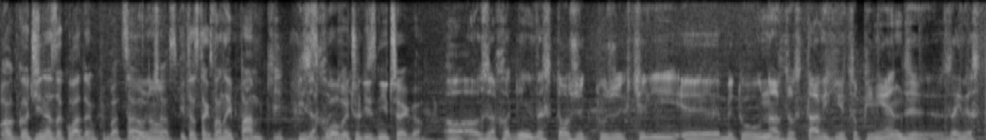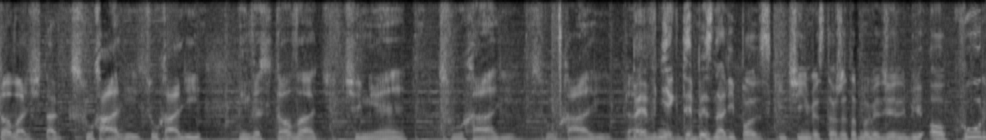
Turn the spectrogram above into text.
o godzinę z okładem chyba cały No. czas. I to z tak zwanej pamki. I z zachodni- głowy, czyli z niczego. O, o zachodni inwestorzy, którzy chcieli y, by tu u nas zostawić nieco pieniędzy, zainwestować, tak słuchali, słuchali, inwestować czy nie, słuchali, słuchali. Tak. Pewnie gdyby znali Polski ci inwestorzy, to powiedzieliby o kur...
